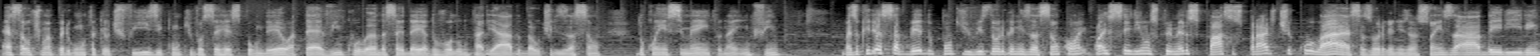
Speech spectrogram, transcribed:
essa última pergunta que eu te fiz e com o que você respondeu, até vinculando essa ideia do voluntariado, da utilização do conhecimento, né? Enfim. Mas eu queria saber, do ponto de vista da organização, quais seriam os primeiros passos para articular essas organizações a aderirem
